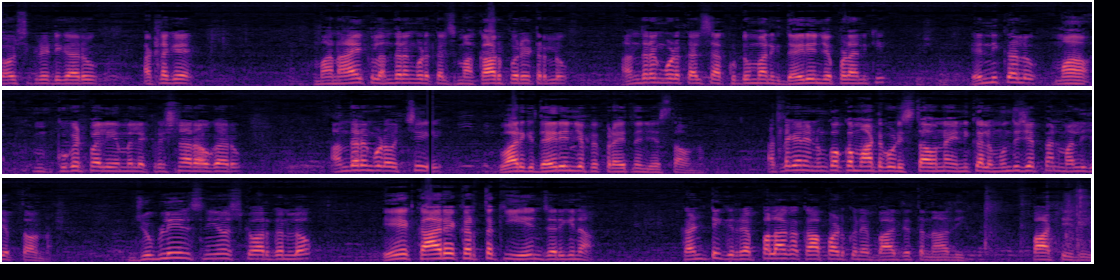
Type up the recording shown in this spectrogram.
కౌశిక్ రెడ్డి గారు అట్లాగే మా నాయకులు అందరం కూడా కలిసి మా కార్పొరేటర్లు అందరం కూడా కలిసి ఆ కుటుంబానికి ధైర్యం చెప్పడానికి ఎన్నికలు మా కుకట్పల్లి ఎమ్మెల్యే కృష్ణారావు గారు అందరం కూడా వచ్చి వారికి ధైర్యం చెప్పే ప్రయత్నం చేస్తా ఉన్నాం. అట్లాగే నేను ఇంకొక మాట కూడా ఇస్తా ఉన్నా ఎన్నికల ముందు చెప్పాను మళ్ళీ చెప్తా ఉన్నా. జూబ్లీహిల్స్ నియోజకవర్గంలో ఏ కార్యకర్తకి ఏం జరిగినా కంటికి రెప్పలాగా కాపాడుకునే బాధ్యత నాది పార్టీది.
